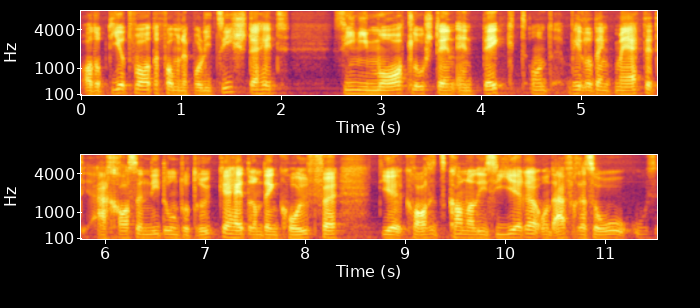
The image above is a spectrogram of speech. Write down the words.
adoptiert worden von einem Polizisten, der hat seine Mordlust dann entdeckt und weil er dann gemerkt hat, er kann sie nicht unterdrücken, hat er ihm dann geholfen, die quasi zu kanalisieren und einfach so aus,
